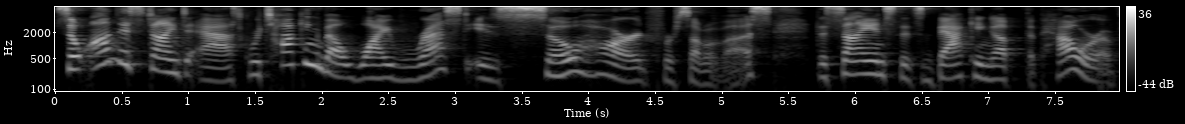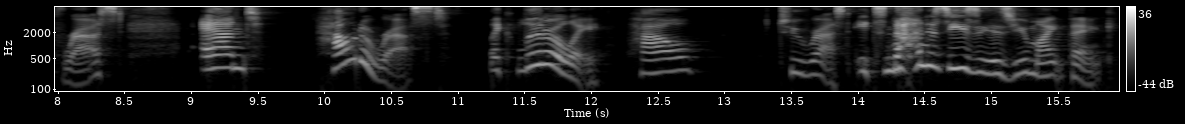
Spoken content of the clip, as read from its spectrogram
So, on this Dying to Ask, we're talking about why rest is so hard for some of us, the science that's backing up the power of rest, and how to rest. Like, literally, how to rest. It's not as easy as you might think.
